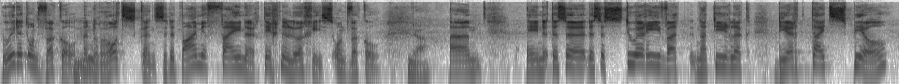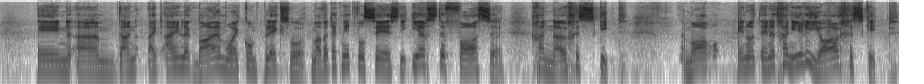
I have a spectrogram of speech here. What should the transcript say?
Hoe het dit ontwikkel hmm. in rotskuns? Het dit baie meer fyner tegnologies ontwikkel? Ja. Ehm um, en dit is 'n dis 'n storie wat natuurlik deur tyd speel en ehm um, dan uiteindelik baie mooi kompleks word. Maar wat ek net wil sê is die eerste fase gaan nou geskied. Maar en en dit gaan hierdie jaar geskied.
